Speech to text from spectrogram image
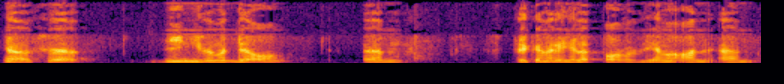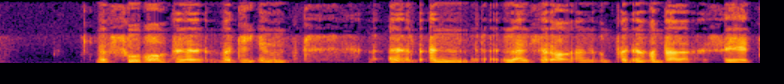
Ja, so die nuwe model ehm um, spreek 'n hele paar probleme aan. Ehm um, byvoorbeeld wat die in in luisteraar in gebel het gesê het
